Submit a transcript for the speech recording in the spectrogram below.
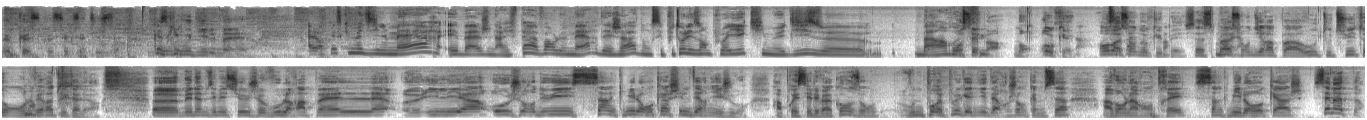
Mais qu'est-ce que c'est que cette histoire? Qu'est-ce qu'il vous dit le maire? Alors, qu'est-ce que me dit le maire? Eh ben, je n'arrive pas à voir le maire déjà, donc c'est plutôt les employés qui me disent euh, bah, un On ne sait pas. Bon, ok. On va s'en occuper. Ça se passe, on ne dira pas où tout de suite, on le verra tout à l'heure. Euh, mesdames et messieurs, je vous le rappelle, euh, il y a aujourd'hui 5000 euros cash et le dernier jour. Après, c'est les vacances, vous ne pourrez plus gagner d'argent comme ça avant la rentrée. 5000 euros cash, c'est maintenant.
